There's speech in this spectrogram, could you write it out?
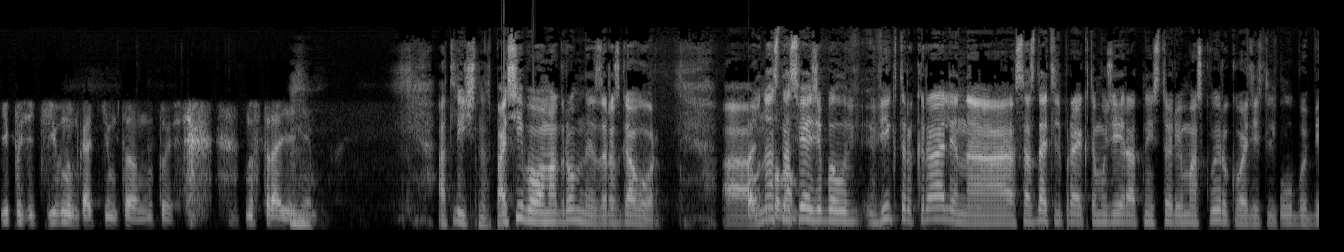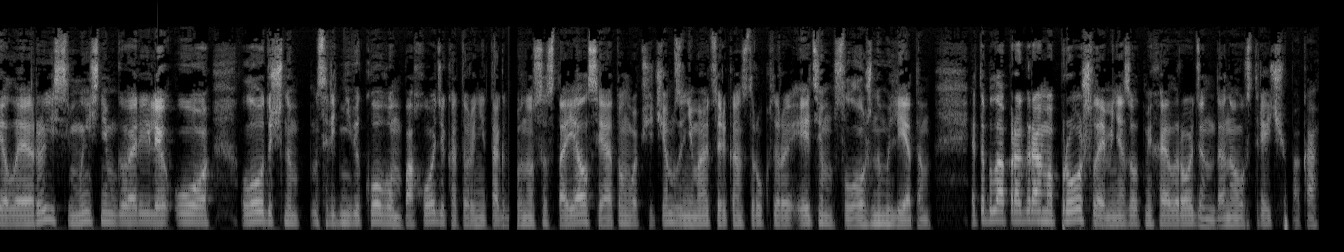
и позитивным каким-то, ну, то есть, настроением. Отлично. Спасибо вам огромное за разговор. А, у нас вам. на связи был Виктор Кралин, а, создатель проекта «Музей ратной истории Москвы», руководитель клуба «Белая рысь». Мы с ним говорили о лодочном средневековом походе, который не так давно состоялся, и о том вообще, чем занимаются реконструкторы этим сложным летом. Это была программа «Прошлое». Меня зовут Михаил Родин. До новых встреч. Пока.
